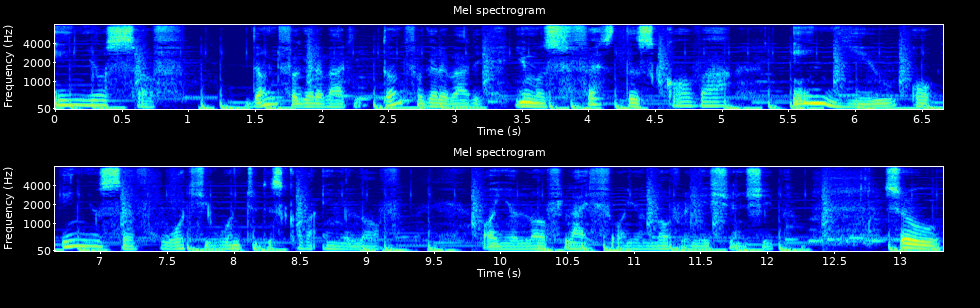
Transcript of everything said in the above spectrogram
in yourself. Don't forget about it. Don't forget about it. You must first discover in you or in yourself what you want to discover in your love or your love life or your love relationship. So,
